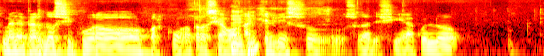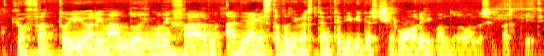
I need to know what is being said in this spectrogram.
me ne perdo sicuro qualcuno, però siamo mm-hmm. anche lì su, sulla decina. Quello che ho fatto io arrivando in Money Farm, a dire che è stato divertente dividerci i ruoli quando, quando si è partiti.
